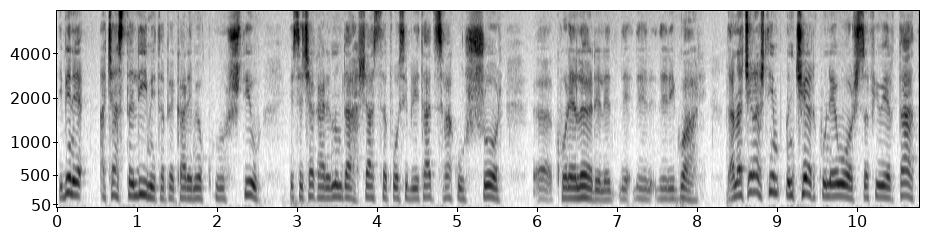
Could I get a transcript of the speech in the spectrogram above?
E bine, această limită pe care mi-o știu este cea care nu-mi dă această posibilitate să fac ușor uh, corelările de, de, de rigoare. Dar în același timp încerc uneori să fiu iertat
